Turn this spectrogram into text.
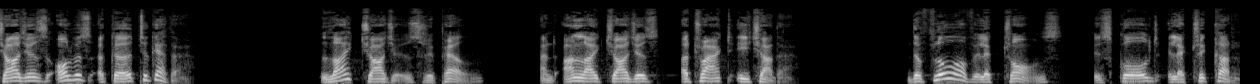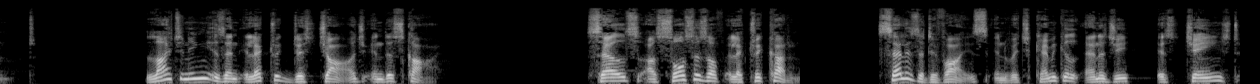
Charges always occur together. Like charges repel and unlike charges attract each other. The flow of electrons is called electric current. Lightning is an electric discharge in the sky. Cells are sources of electric current. Cell is a device in which chemical energy is changed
